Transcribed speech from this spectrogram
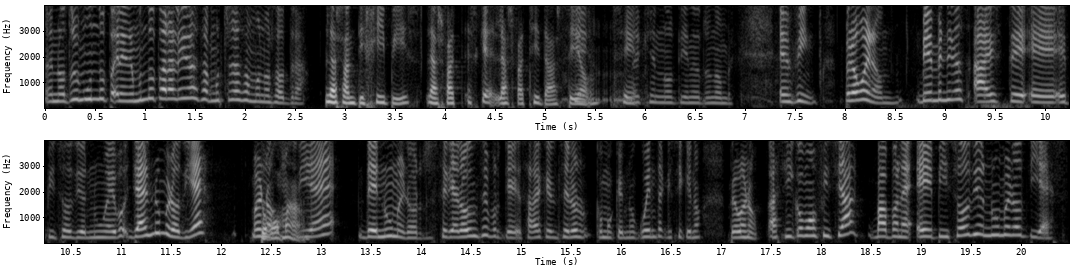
En otro mundo, en el mundo paralelo, esas muchachas somos nosotras. Las anti-hippies, las fa- es que las fachitas, tío. Sí, Sí. es que no tiene otro nombre. En fin, pero bueno, bienvenidos a este eh, episodio nuevo. Ya el número 10. Bueno, Toma. 10 de números. Sería el 11 porque sabes que el cero como que no cuenta, que sí que no. Pero bueno, así como oficial va a poner episodio número 10.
